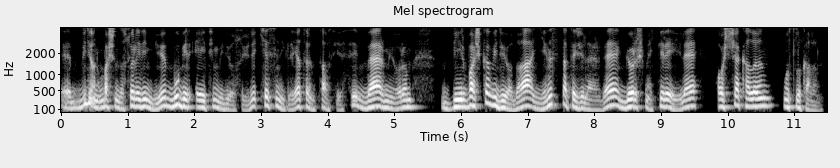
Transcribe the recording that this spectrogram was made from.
Ee, videonun başında söylediğim gibi bu bir eğitim videosuydu. Kesinlikle yatırım tavsiyesi vermiyorum. Bir başka videoda yeni stratejilerde görüşmek dileğiyle. Hoşça kalın, mutlu kalın.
